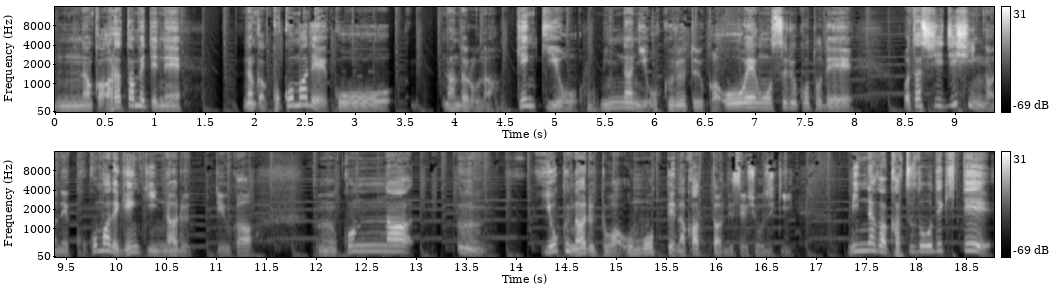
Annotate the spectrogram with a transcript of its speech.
うん、なんか改めてねなんかここまでこうなんだろうな元気をみんなに送るというか応援をすることで私自身がねここまで元気になるっていうか、うん、こんな、うん、良くなるとは思ってなかったんですよ正直。みんなが活動できて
